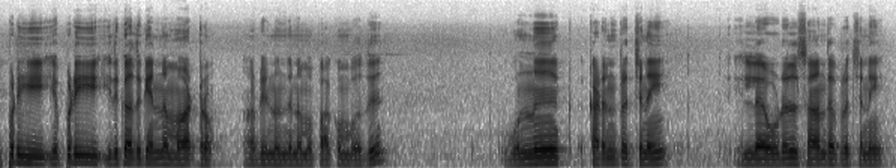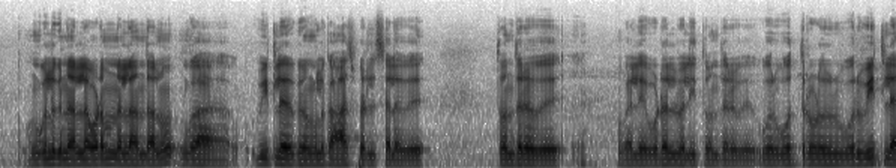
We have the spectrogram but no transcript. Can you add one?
எப்படி எப்படி இதுக்கு அதுக்கு என்ன மாற்றம் அப்படின்னு வந்து நம்ம பார்க்கும்போது ஒன்று கடன் பிரச்சனை இல்லை உடல் சார்ந்த பிரச்சனை உங்களுக்கு நல்ல உடம்பு நல்லா இருந்தாலும் உங்கள் வீட்டில் இருக்கிறவங்களுக்கு ஹாஸ்பிட்டல் செலவு தொந்தரவு வலி உடல் வலி தொந்தரவு. ஒரு ஒருத்தரோட ஒரு ஒரு வீட்டில்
